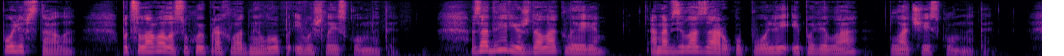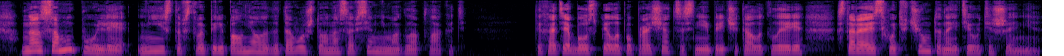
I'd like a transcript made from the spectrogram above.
Поле встала, поцеловала сухой прохладный лоб и вышла из комнаты. За дверью ждала Клэри. Она взяла за руку Полли и повела, плача из комнаты. На саму Полли неистовство переполняло до того, что она совсем не могла плакать. «Ты хотя бы успела попрощаться с ней», — причитала Клэри, стараясь хоть в чем-то найти утешение.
